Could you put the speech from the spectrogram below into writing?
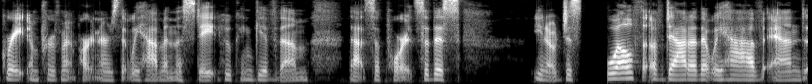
great improvement partners that we have in the state who can give them that support? So, this, you know, just wealth of data that we have and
